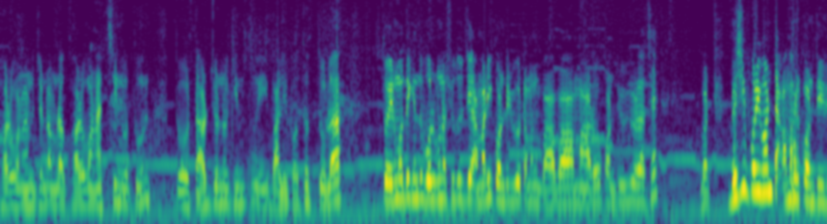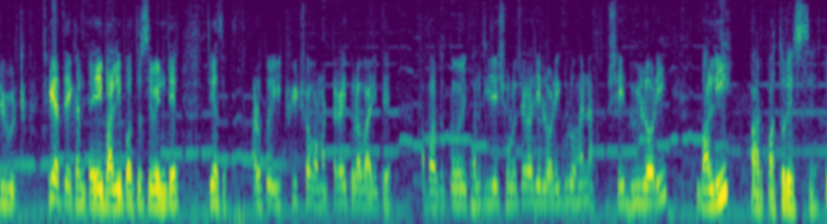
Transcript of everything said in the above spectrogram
ঘর বানানোর জন্য। আমরা ঘর বানাচ্ছি নতুন, তো তার জন্য কিন্তু এই বালি পাথর তোলা তো এর মধ্যে কিন্তু বলব না শুধু যে আমারই কন্ট্রিবিউট আমার বাবা, মারও কন্ট্রিবিউট আছে বাট বেশি পরিমাণটা আমার কন্ট্রিবিউট ঠিক আছে এখানটা এই বালি পাথর সিমেন্টের ঠিক আছে? আরও তো ইট ফিট সব আমার টাকাই তোলা বাড়িতে। আপাতত এখানে যে ষোলো চাকা যে লরিগুলো হয় না, সেই দুই লরি, বালি আর পাথর এসছে। তো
